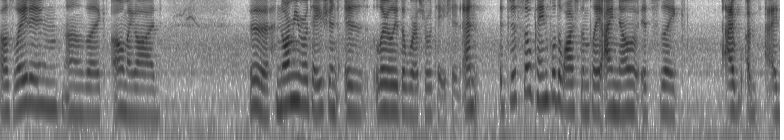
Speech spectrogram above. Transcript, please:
I was waiting. and I was like, oh my god. Ugh. Normie rotation is literally the worst rotation, and it's just so painful to watch them play. I know it's like, I, I, I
